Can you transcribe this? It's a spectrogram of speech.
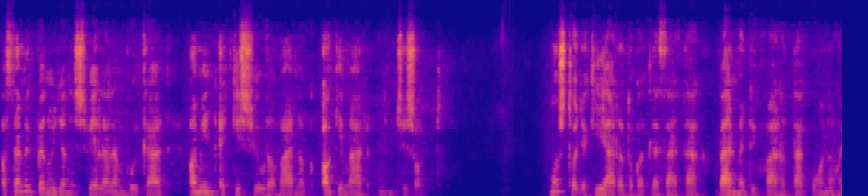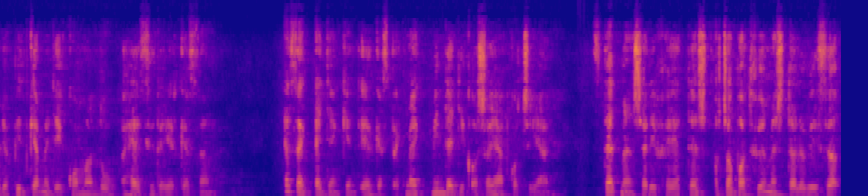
A szemükben ugyanis félelem bujkált, amint egy kisfiúra várnak, aki már nincs is ott. Most, hogy a kijáratokat lezárták, bármeddig várhatták volna, hogy a Pitke megyék kommandó a helyszínre érkezzen. Ezek egyenként érkeztek meg, mindegyik a saját kocsiján. Stedman sheriff helyettes, a csapat főmesterlövésze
